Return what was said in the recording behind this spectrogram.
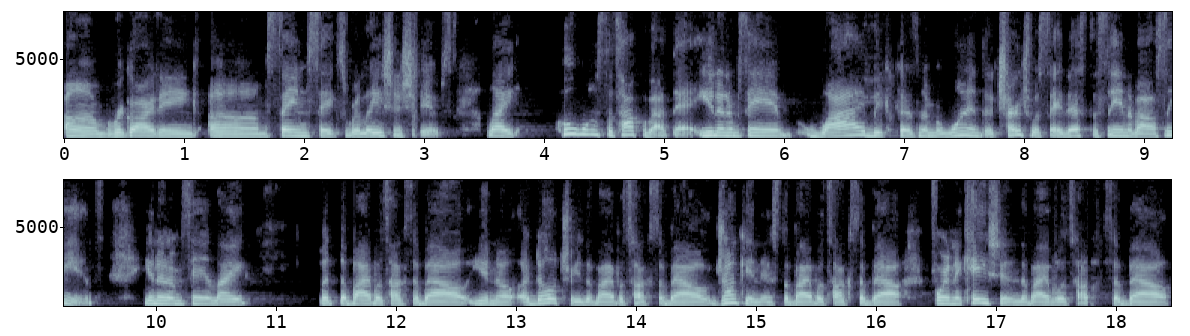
um, regarding um, same sex relationships, like who wants to talk about that? You know what I'm saying? Why? Because number one, the church would say that's the sin of all sins. You know what I'm saying? Like, but the Bible talks about, you know, adultery. The Bible talks about drunkenness. The Bible talks about fornication. The Bible talks about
